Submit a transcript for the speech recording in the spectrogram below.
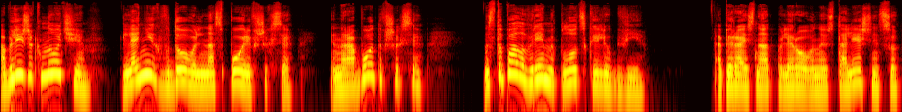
А ближе к ночи для них, вдоволь наспорившихся и наработавшихся, наступало время плотской любви. Опираясь на отполированную столешницу,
